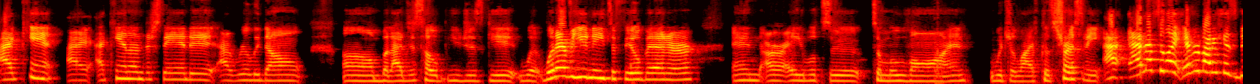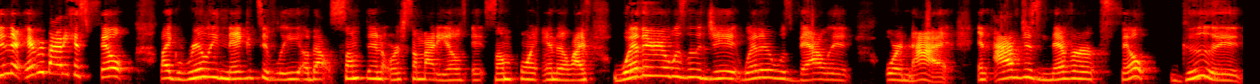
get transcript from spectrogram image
I can't, I, I can't understand it. I really don't. Um, but I just hope you just get what, whatever you need to feel better and are able to to move on with your life. Because trust me I, and I feel like everybody has been there. Everybody has felt like really negatively about something or somebody else at some point in their life whether it was legit whether it was valid or not. And i've just never felt good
